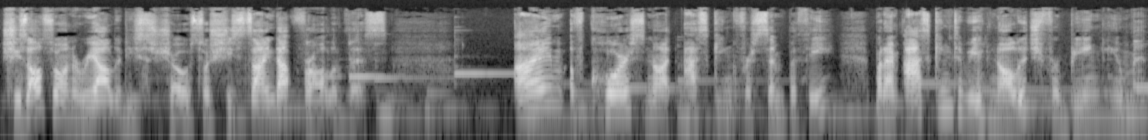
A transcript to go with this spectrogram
She's also on a reality show, so she signed up for all of this. I'm, of course, not asking for sympathy, but I'm asking to be acknowledged for being human.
